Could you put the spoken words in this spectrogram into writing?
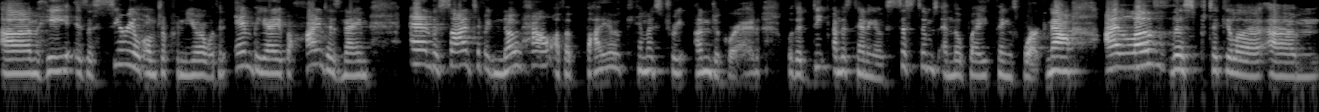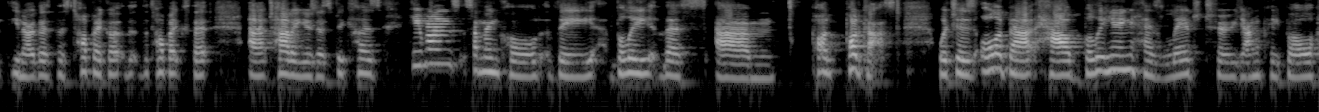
Um, he is a serial entrepreneur with an MBA behind his name and the scientific know how of a biochemistry undergrad with a deep understanding of systems and the way things work. Now, I love this particular, um, you know, this, this topic, uh, the, the, topics that uh, Tyler uses because he runs something called the Bully This. Um, pod, podcast, which is all about how bullying has led to young people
